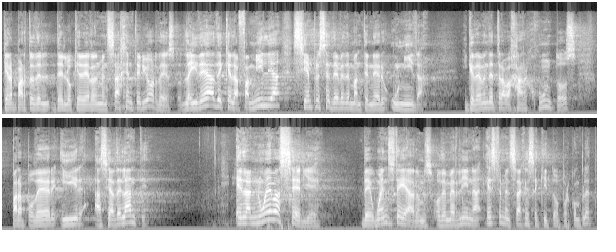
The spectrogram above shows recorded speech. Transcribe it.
que era parte de lo que era el mensaje anterior de esto. La idea de que la familia siempre se debe de mantener unida y que deben de trabajar juntos para poder ir hacia adelante. En la nueva serie de Wednesday Adams o de Merlina, este mensaje se quitó por completo.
